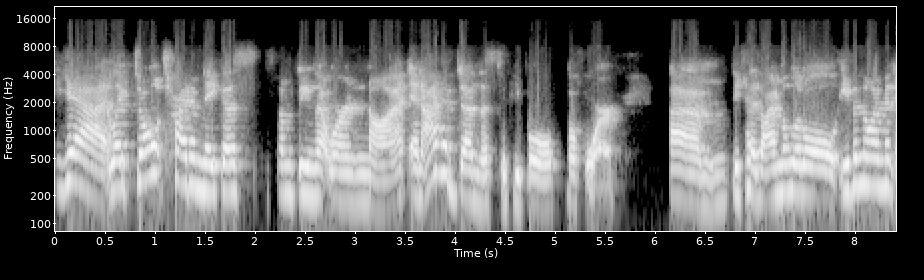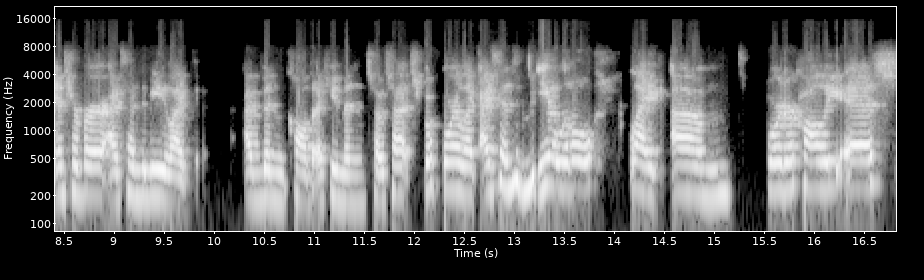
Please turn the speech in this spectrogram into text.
yeah like don't try to make us something that we're not and i have done this to people before um, because I'm a little, even though I'm an introvert, I tend to be like, I've been called a human toe touch before. Like, I tend to be a little like um, border collie ish,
